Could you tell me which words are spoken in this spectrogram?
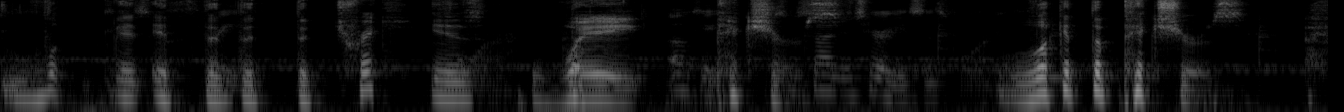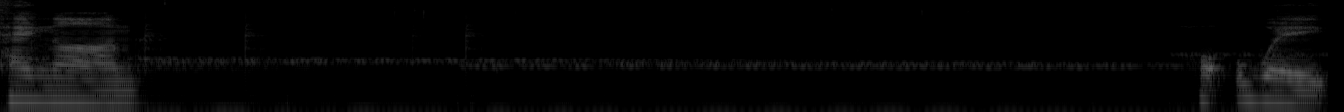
look it, it the, the the trick is wait, Okay. Pictures. So Sagittarius is four. look at the pictures. Hang on. Ho- wait,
